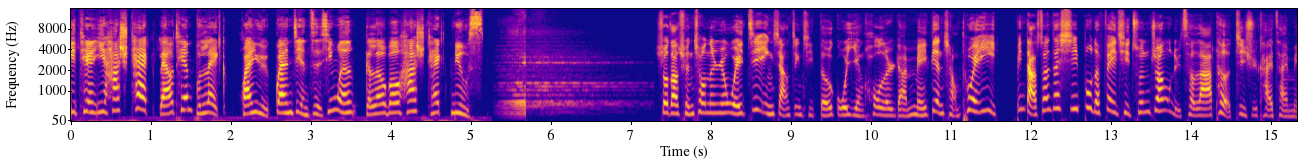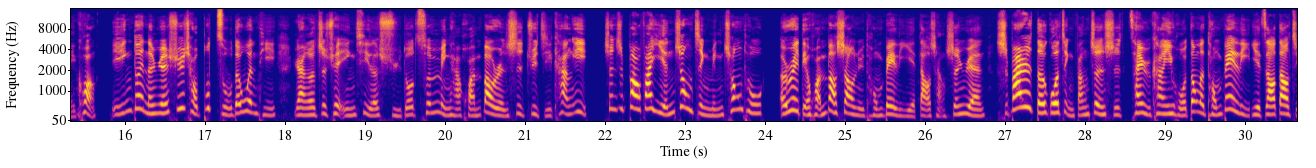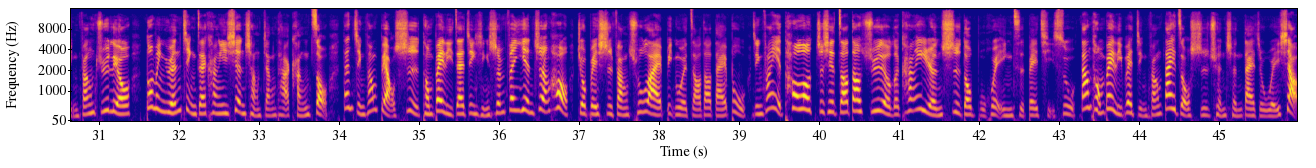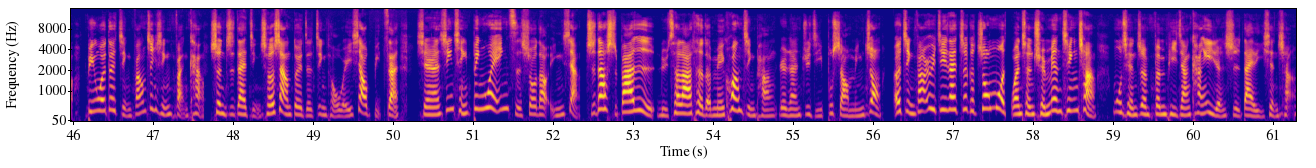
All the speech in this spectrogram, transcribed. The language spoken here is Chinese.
一天一 hashtag 聊天不累，环宇关键字新闻 global hashtag news。受到全球能源危机影响，近期德国延后了燃煤电厂退役，并打算在西部的废弃村庄吕策拉特继续开采煤矿，以应对能源需求不足的问题。然而，这却引起了许多村民和环保人士聚集抗议，甚至爆发严重警民冲突。而瑞典环保少女同贝里也到场声援。十八日，德国警方证实，参与抗议活动的同贝里也遭到警方拘留。多名员警在抗议现场将她扛走，但警方表示，同贝里在进行身份验证后就被释放出来，并未遭到逮捕。警方也透露，这些遭到拘留的抗议人士都不会因此被起诉。当同贝里被警方带走时，全程带着微笑，并未对警方进行反抗，甚至在警车上对着镜头微笑比赞，显然心情并未因此受到影响。直到十八日，吕特拉特的煤矿井旁仍然聚集不少民众，而警方预计在这个周末完成全面清场，目前正分批将抗议人士带离现场。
